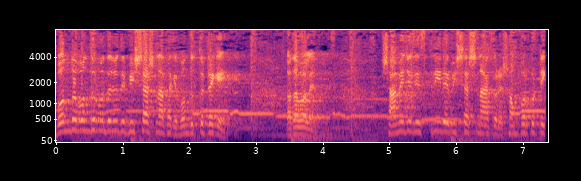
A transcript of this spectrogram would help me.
বন্ধু বন্ধুর মধ্যে যদি বিশ্বাস না থাকে বন্ধুত্ব টেকে কথা বলেন স্বামী যদি স্ত্রীরে বিশ্বাস না করে সম্পর্ক টিকে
